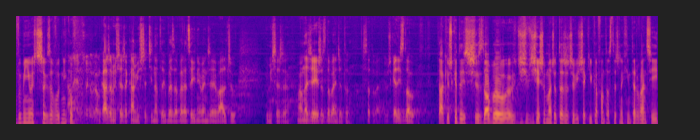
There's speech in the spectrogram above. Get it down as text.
wymieniłeś trzech zawodników. Najlepszego bramkarza myślę, że Kamil Szczecina tutaj bezapelacyjnie będzie walczył i myślę, że mam nadzieję, że zdobędzie to statuetkę. Już kiedyś zdobył. Tak, już kiedyś zdobył. Dziś, w dzisiejszym meczu też rzeczywiście kilka fantastycznych interwencji.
